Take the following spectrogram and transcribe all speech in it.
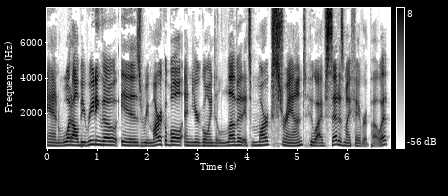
And what I'll be reading, though, is remarkable and you're going to love it. It's Mark Strand, who I've said is my favorite poet.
